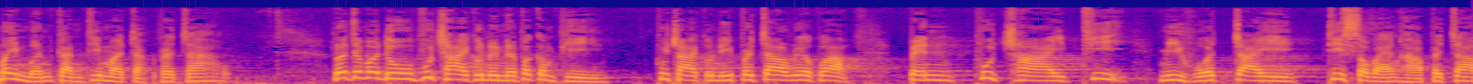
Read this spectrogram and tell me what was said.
ไม่เหมือนกันที่มาจากพระเจ้า เราจะมาดูผู้ชายคนหนึ่งในพระคัมภีร์ ผู้ชายคนนี้พระเจ้าเรียกว่า เป็นผู้ชายที่มีหัวใจที่แสวงหาพระเจ้า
